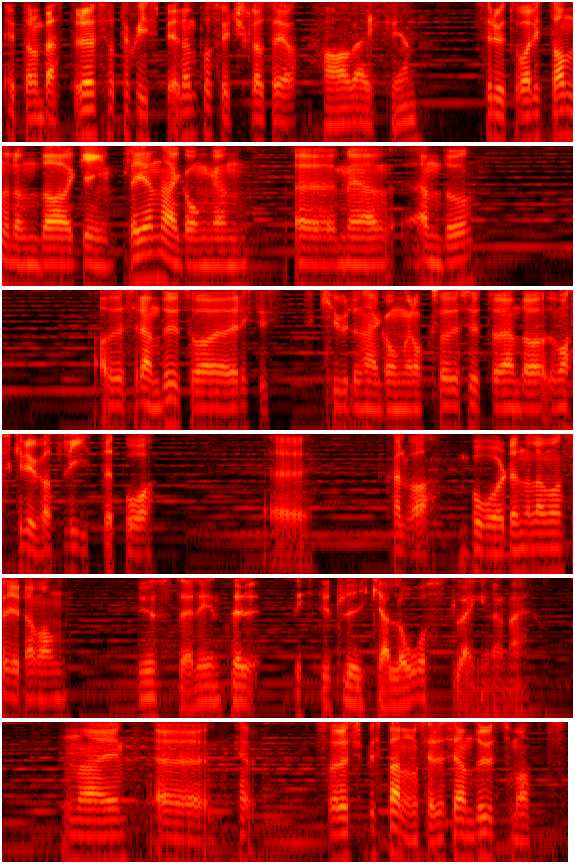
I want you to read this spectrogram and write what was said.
ett av de bättre strategispelen på Switch skulle jag säga. Ja, verkligen. Ser ut att vara lite annorlunda gameplay den här gången. Eh, men ändå Ja, det ser ändå ut att vara riktigt kul den här gången också. Det ser ut att ändå, de har skruvat lite på eh, själva borden eller vad man säger. Där man... Just det, det är inte riktigt lika låst längre. Nej, nej eh, så det ska bli spännande att se. Det ser ändå ut som att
